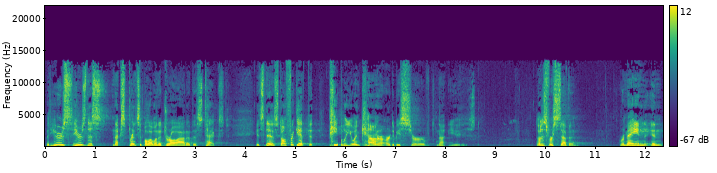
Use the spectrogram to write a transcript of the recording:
But here's, here's this next principle I want to draw out of this text. It's this don't forget that people you encounter are to be served, not used. Notice verse 7 remain in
